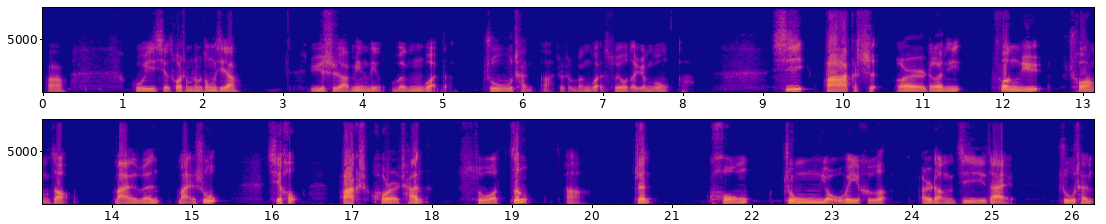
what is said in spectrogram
啊，故意写错什么什么东西啊？于是啊，命令文馆的诸臣啊，就是文馆所有的员工啊，悉巴克什额尔德尼奉谕创造满文满书，其后巴克什库尔禅所增啊，朕恐终有未合，尔等记在诸臣，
